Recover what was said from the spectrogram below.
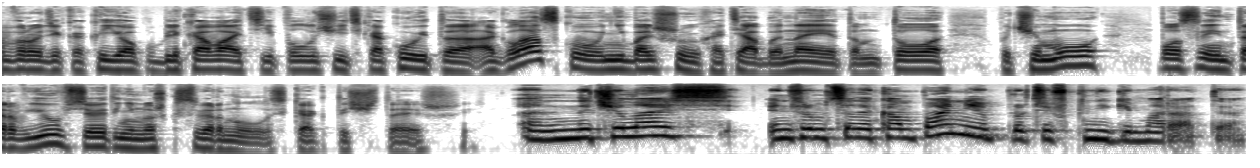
вроде как ее опубликовать и получить какую-то огласку, небольшую хотя бы на этом, то почему после интервью все это немножко свернулось, как ты считаешь? Началась информационная кампания против книги Марата.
